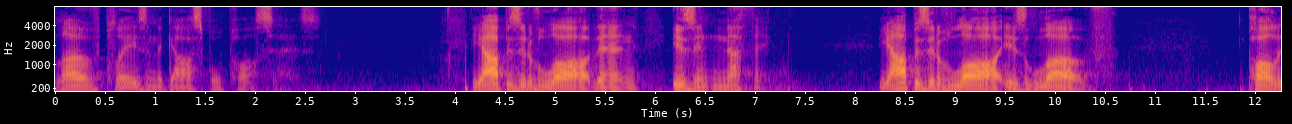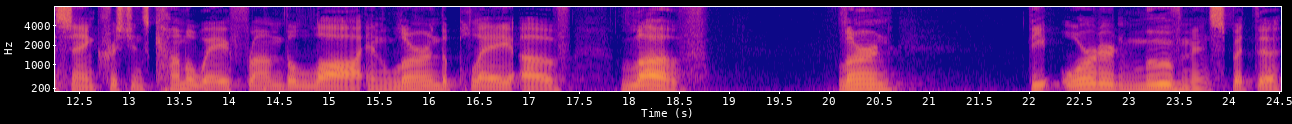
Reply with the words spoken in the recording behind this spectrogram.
Love plays in the gospel, Paul says. The opposite of law, then, isn't nothing. The opposite of law is love. Paul is saying Christians come away from the law and learn the play of love. Learn the ordered movements, but the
